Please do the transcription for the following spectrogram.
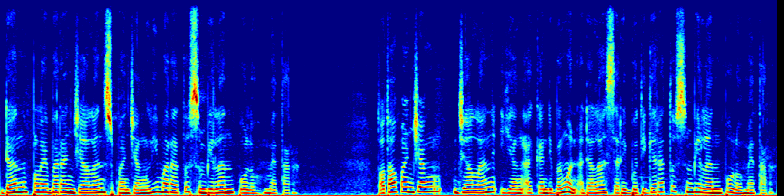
dan pelebaran jalan sepanjang 590 meter. Total panjang jalan yang akan dibangun adalah 1390 meter.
